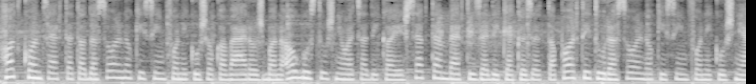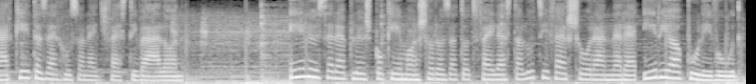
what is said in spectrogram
Hat koncertet ad a Szolnoki Szimfonikusok a városban augusztus 8-a és szeptember 10-e között a Partitúra Szolnoki Szimfonikus Nyár 2021 Fesztiválon. Élőszereplős Pokémon sorozatot fejleszt a Lucifer showrunnere, írja a Pullywood.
